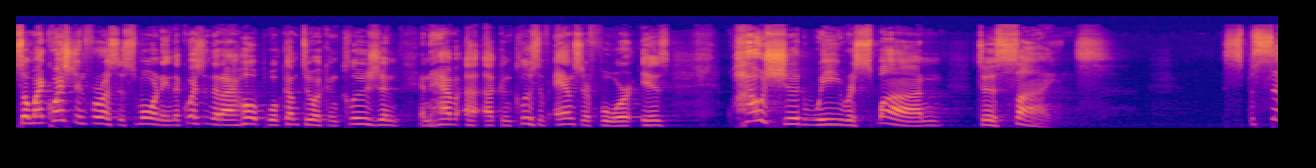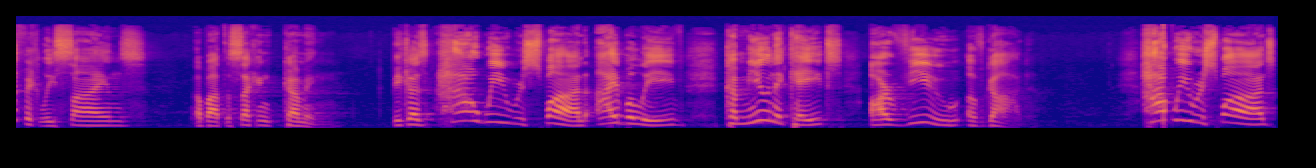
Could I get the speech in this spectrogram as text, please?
So, my question for us this morning, the question that I hope will come to a conclusion and have a, a conclusive answer for, is how should we respond to signs? Specifically, signs about the second coming. Because how we respond, I believe, communicates our view of God. How we respond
